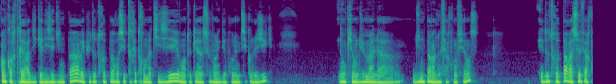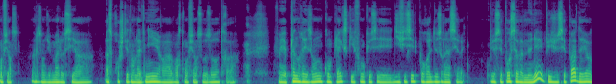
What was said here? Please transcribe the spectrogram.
encore très radicalisées d'une part, et puis d'autre part aussi très traumatisées, ou en tout cas souvent avec des problèmes psychologiques. Donc qui ont du mal à, d'une part, à nous faire confiance, et d'autre part à se faire confiance. Elles ont du mal aussi à, à se projeter dans l'avenir, à avoir confiance aux autres. Il y a plein de raisons complexes qui font que c'est difficile pour elles de se réinsérer. Je sais pas où ça va mener, et puis je sais pas d'ailleurs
